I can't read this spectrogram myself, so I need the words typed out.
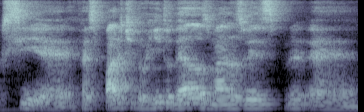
se é, faz parte do rito delas, mas às vezes é,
